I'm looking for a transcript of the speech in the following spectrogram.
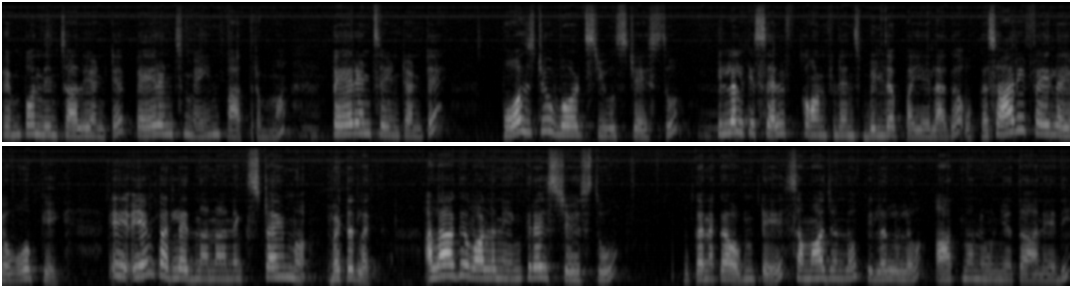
పెంపొందించాలి అంటే పేరెంట్స్ మెయిన్ పాత్రమ్మ. పేరెంట్స్ ఏంటంటే పాజిటివ్ వర్డ్స్ యూజ్ చేస్తూ పిల్లలకి సెల్ఫ్ కాన్ఫిడెన్స్ బిల్డప్ అయ్యేలాగా ఒకసారి ఫెయిల్ అయ్యావు ఓకే ఏ- ఏం పర్లేదు నాన్న నెక్స్ట్ టైం బెటర్ లక్. అలాగే వాళ్ళని ఎంకరేజ్ చేస్తూ కనుక ఉంటే సమాజంలో పిల్లలలో ఆత్మన్యూన్యత అనేది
